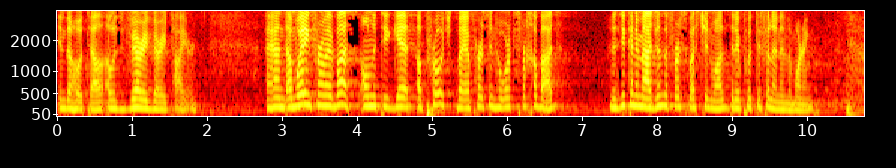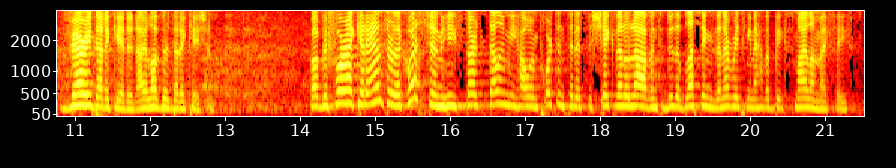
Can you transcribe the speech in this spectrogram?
in the hotel. I was very, very tired. And I'm waiting for my bus only to get approached by a person who works for Chabad. And as you can imagine, the first question was Did I put tefillin in the morning? Very dedicated. I love their dedication. But before I could answer the question, he starts telling me how important it is to shake the lulav and to do the blessings and everything, and I have a big smile on my face.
